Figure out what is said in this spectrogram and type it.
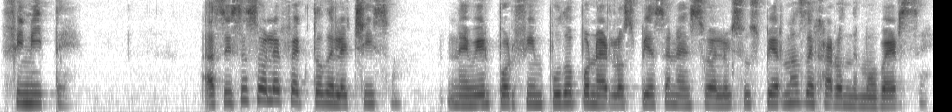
Finite. Así cesó el efecto del hechizo. Neville por fin pudo poner los pies en el suelo y sus piernas dejaron de moverse.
